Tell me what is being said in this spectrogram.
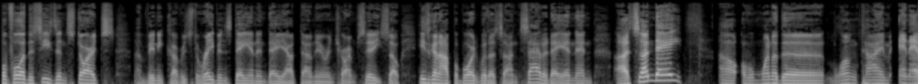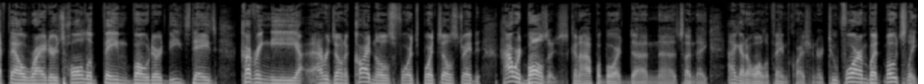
before the season starts. Uh, Vinny covers the Ravens day in and day out down there in Charm City, so he's going to hop aboard with us on Saturday, and then uh, Sunday uh, one of the longtime NFL writers, Hall of Fame voter these days, covering the Arizona Cardinals for Sports Illustrated. Howard Balzer is going to hop aboard on uh, Sunday. I got a Hall of Fame question or two for him, but mostly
